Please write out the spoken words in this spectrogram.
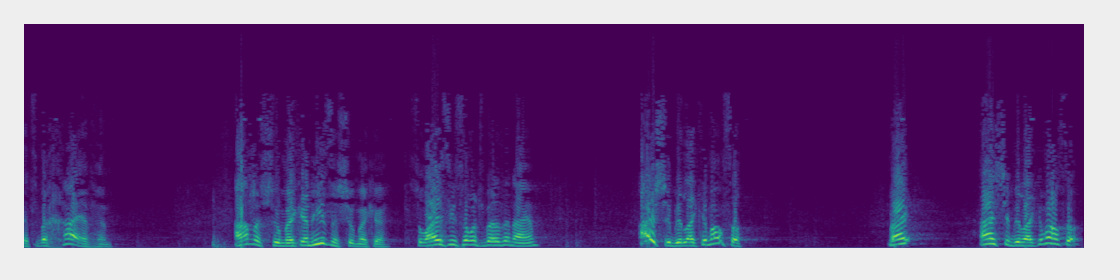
It's Mechayev him. I'm a shoemaker and he's a shoemaker. So why is he so much better than I am? I should be like him also. Right? I should be like him also.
